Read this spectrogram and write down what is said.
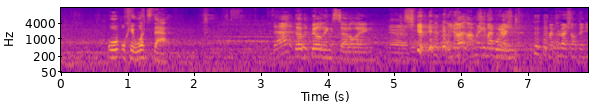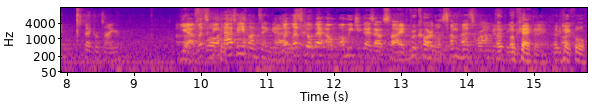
Oh, okay, what's that? That The would building settling. Be, you know what? I'm gonna give my, profession, my professional opinion. Spectral tiger. Yeah, let's Well, meet. happy hunting, guys. Let, us go back. I'll, I'll meet you guys outside, regardless. I'm, that's where I'm gonna be. Okay, okay, cool.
